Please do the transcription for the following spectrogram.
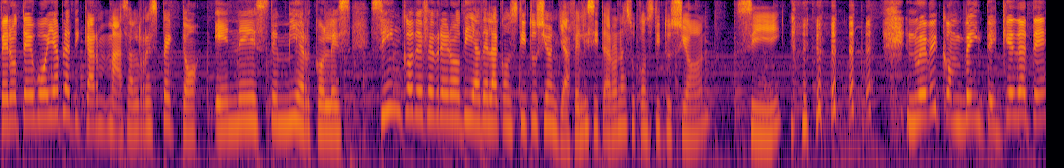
pero te voy a platicar más al respecto en este miércoles 5 de febrero, Día de la Constitución. ¿Ya felicitaron a su Constitución? Sí. 9 con 20. Quédate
